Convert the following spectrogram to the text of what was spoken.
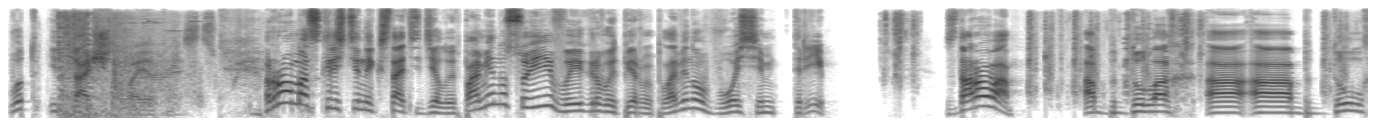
Вот и тащит поэтому. Рома с Кристиной, кстати, делают по минусу и выигрывают первую половину 8-3. Здорово, Абдуллах, а, Абдул.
